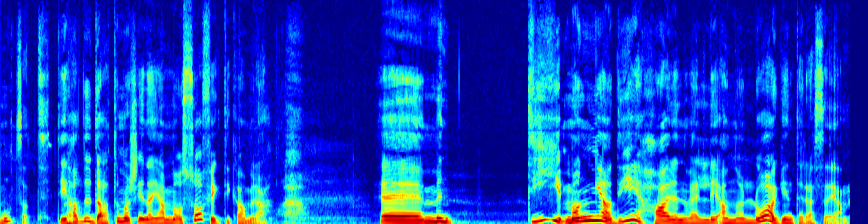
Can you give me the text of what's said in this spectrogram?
motsatt. De hadde datamaskiner hjemme, og så fikk de kamera. Eh, men de, mange av de har en veldig analog interesse igjen.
